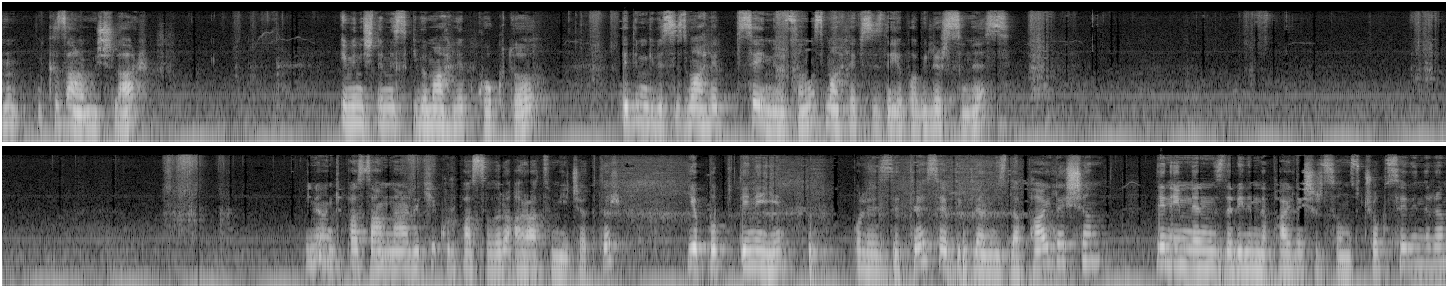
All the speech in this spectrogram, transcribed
kızarmışlar. Evin işte mis gibi mahlep koktu. Dediğim gibi siz mahlep sevmiyorsanız mahlep siz de yapabilirsiniz. İnanın ki pastanelerdeki kuru pastaları aratmayacaktır. Yapıp deneyin bu lezzeti. Sevdiklerinizle paylaşın. Deneyimlerinizi de benimle paylaşırsanız çok sevinirim.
